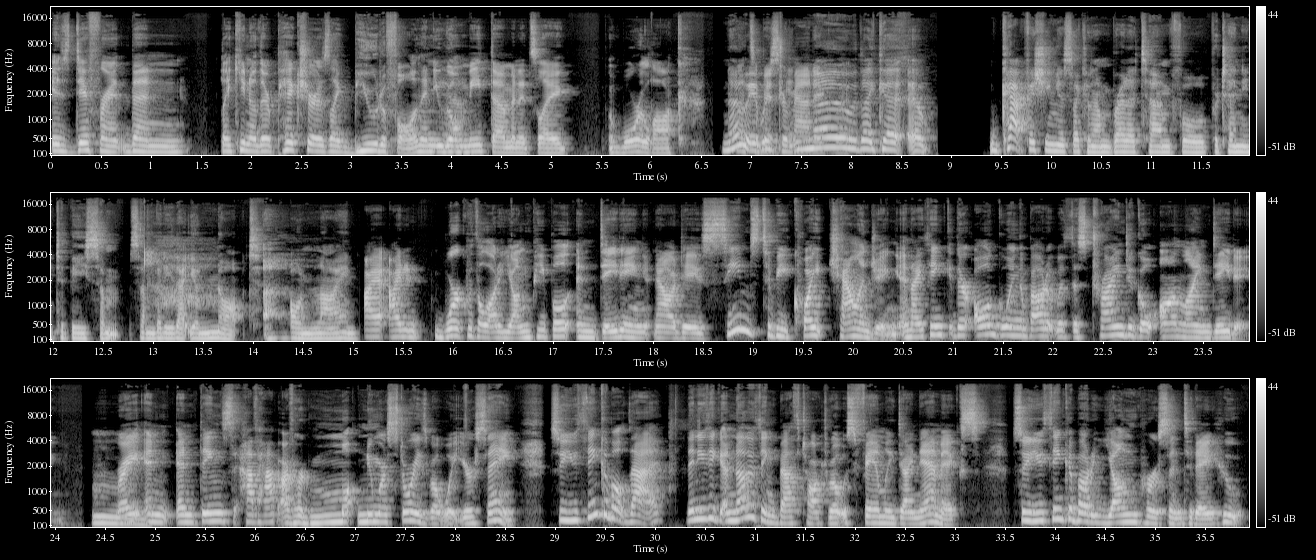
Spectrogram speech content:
is different than, like, you know, their picture is like beautiful, and then you Yeah. go meet them and it's like a warlock. No, That's a it bit was dramatic, No, but- like a, a catfishing is like an umbrella term for pretending to be some somebody that you're not Oh. online. I, I work with a lot of young people, and dating nowadays seems to be quite challenging. And I think they're all going about it with this trying to go online dating. Mm. right and and things have happened i've heard mo- numerous stories about what you're saying so you think about that then you think another thing beth talked about was family dynamics so you think about a young person today who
